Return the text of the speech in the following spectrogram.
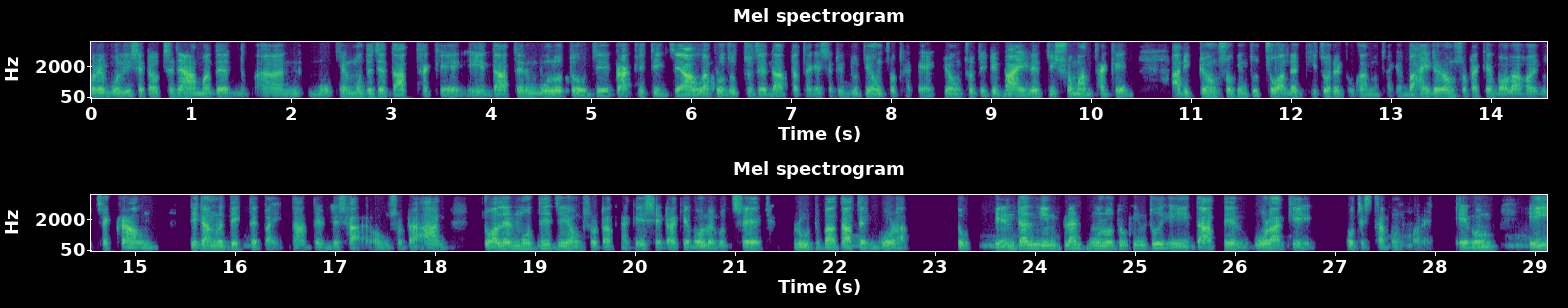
করে বলি। সেটা হচ্ছে যে আমাদের মুখের মধ্যে যে দাঁত থাকে, এই দাঁতের মূলত যে প্রাকৃতিক যে আল্লাহ প্রদত্ত যে দাঁতটা থাকে সেটি দুটি অংশ থাকে। একটি অংশ যেটি বাইরে দৃশ্যমান থাকে, আর একটি অংশ কিন্তু চোয়ালের ভিতরে ঢুকানো থাকে। বাইরের অংশটাকে বলা হয় হচ্ছে ক্রাউন, যেটা আমরা দেখতে পাই দাঁতের যে অংশটা। আর চোয়ালের মধ্যে যে অংশটা থাকে, সেটাকে বলে হচ্ছে রুট বা দাঁতের গোড়া। তো ডেন্টাল ইমপ্ল্যান্ট মূলত কিন্তু এই দাঁতের গোড়াকে প্রতিস্থাপন করে এবং এই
